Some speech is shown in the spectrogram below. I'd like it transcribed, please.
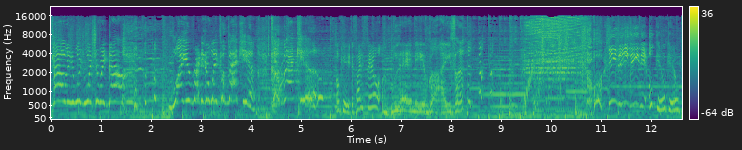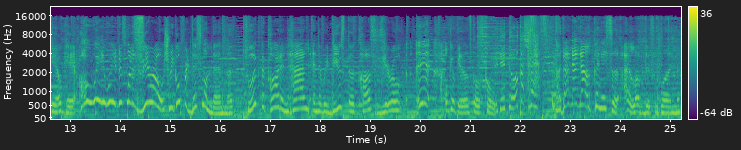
Tell me which one should we go? Why are you running away? Come back here! Come back here! Okay, if I fail, I'm blaming you guys. oh, eat it, eat it, eat it. Okay, okay, okay, okay. Oh, wait, wait, this one is zero. Should we go for this one then? Select the card in hand and then reduce the cost zero. Eh. Okay, okay, let's go, let's go. Da da da, goodness, I love this one.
